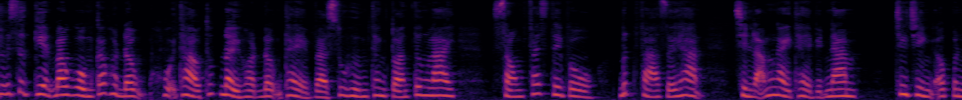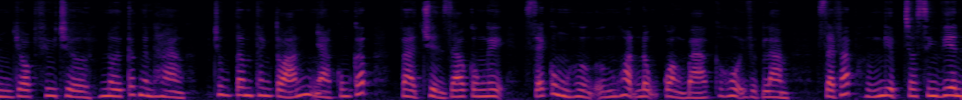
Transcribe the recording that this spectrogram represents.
Chuỗi sự kiện bao gồm các hoạt động, hội thảo thúc đẩy hoạt động thẻ và xu hướng thanh toán tương lai, sóng festival, bứt phá giới hạn, triển lãm ngày thẻ Việt Nam, chương trình Open Your Future nơi các ngân hàng, trung tâm thanh toán, nhà cung cấp và chuyển giao công nghệ sẽ cùng hưởng ứng hoạt động quảng bá cơ hội việc làm, giải pháp hướng nghiệp cho sinh viên,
